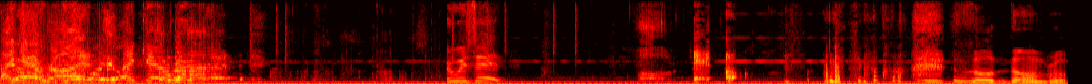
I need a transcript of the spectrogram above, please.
I can't run. I can't run. Who is it? so dumb, bro.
